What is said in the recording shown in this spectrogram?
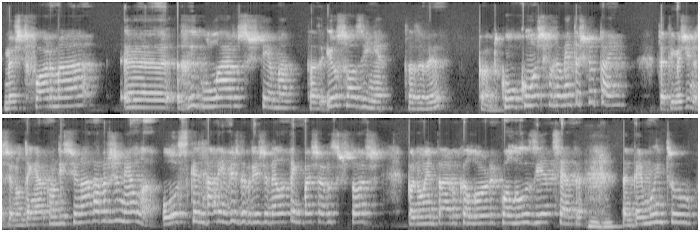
mas de forma a uh, regular o sistema. Eu sozinha, estás a ver? Pronto, com, com as ferramentas que eu tenho. Portanto, imagina, se eu não tenho ar-condicionado, abro a janela. Ou se calhar, em vez de abrir a janela, tenho que baixar os gestores para não entrar o calor com a luz e etc. Uhum. Portanto, é muito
